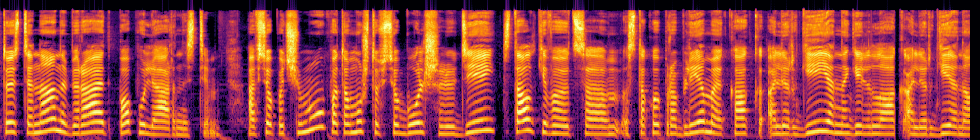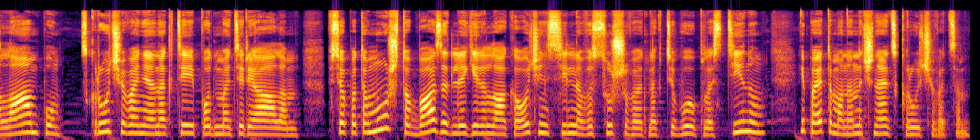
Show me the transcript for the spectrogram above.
То есть она набирает популярности. А все почему? Потому что все больше людей сталкиваются с такой проблемой, как аллергия на гель-лак, аллергия на лампу скручивание ногтей под материалом. Все потому, что базы для гель-лака очень сильно высушивают ногтевую пластину, и поэтому она начинает скручиваться.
